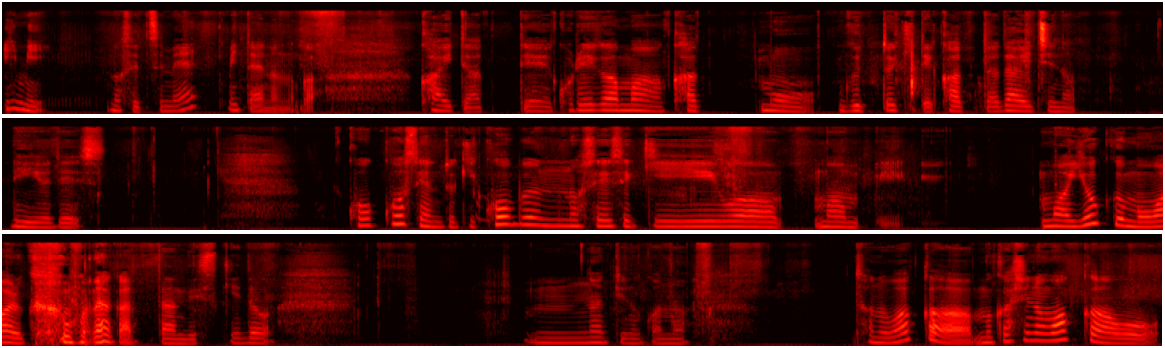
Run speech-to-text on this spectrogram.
意味の説明みたいなのが書いてあってこれがまあかもうグッときて買った第一の理由です高校生の時古文の成績はまあまあ良くも悪くもなかったんですけどうん何て言うのかな。その和歌昔の和歌を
